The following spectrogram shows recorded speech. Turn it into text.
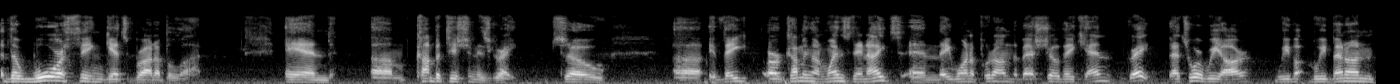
the war thing gets brought up a lot, and um, competition is great. So uh, if they are coming on Wednesday nights and they want to put on the best show they can, great. That's where we are. We've we've been on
